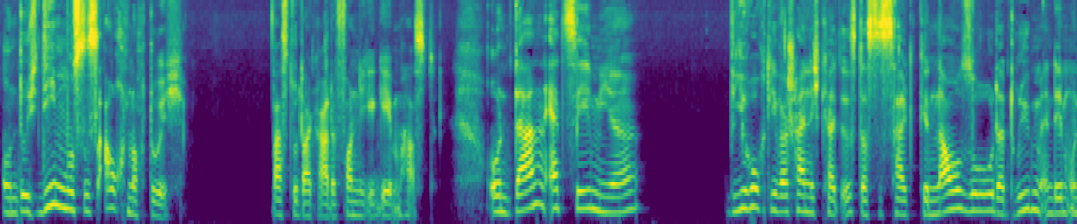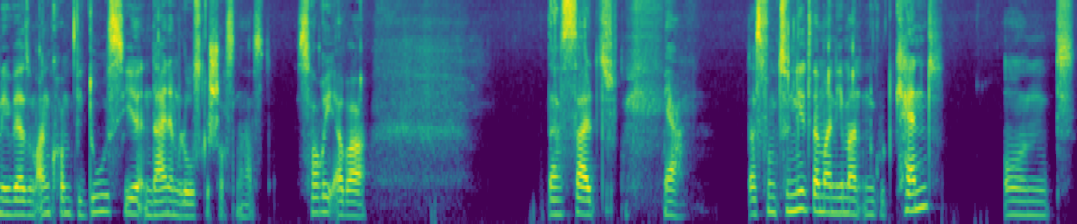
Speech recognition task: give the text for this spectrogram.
Und durch die muss es auch noch durch, was du da gerade von dir gegeben hast. Und dann erzähl mir, wie hoch die Wahrscheinlichkeit ist, dass es halt genauso da drüben in dem Universum ankommt, wie du es hier in deinem losgeschossen hast. Sorry, aber das ist halt, ja, das funktioniert, wenn man jemanden gut kennt und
